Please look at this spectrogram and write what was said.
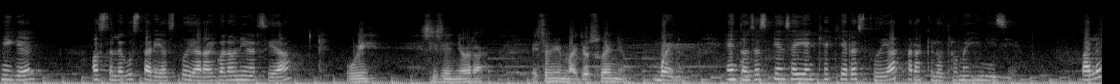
Miguel, ¿a usted le gustaría estudiar algo en la universidad? Uy, sí señora, este es mi mayor sueño. Bueno, entonces piense bien qué quiere estudiar para que el otro mes inicie. ¿Vale?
